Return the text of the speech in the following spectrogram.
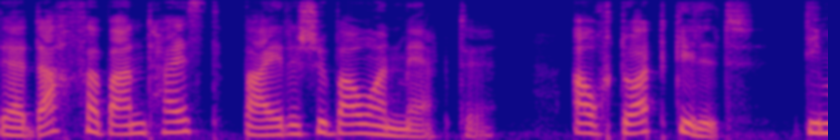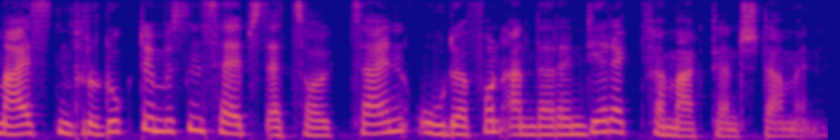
Der Dachverband heißt Bayerische Bauernmärkte. Auch dort gilt, die meisten Produkte müssen selbst erzeugt sein oder von anderen Direktvermarktern stammen.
